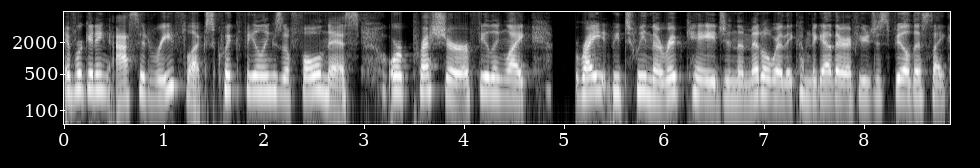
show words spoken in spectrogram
if we're getting acid reflux, quick feelings of fullness or pressure or feeling like right between the rib cage in the middle where they come together if you just feel this like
